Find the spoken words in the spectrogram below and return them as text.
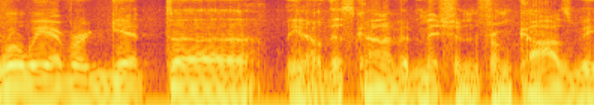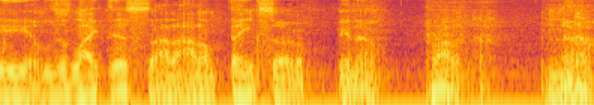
will we ever get, uh, you know, this kind of admission from Cosby just like this? I, I don't think so, you know. Probably not. No,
